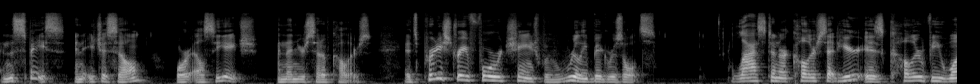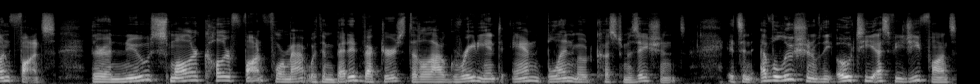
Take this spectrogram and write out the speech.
and the space in HSL or LCH, and then your set of colors. It's pretty straightforward change with really big results. Last in our color set here is COLRv1 fonts. They're a new, smaller color font format with embedded vectors that allow gradient and blend mode customizations. It's an evolution of the OT SVG fonts,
